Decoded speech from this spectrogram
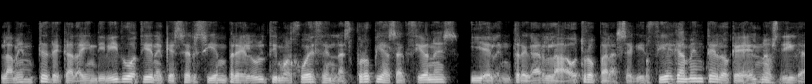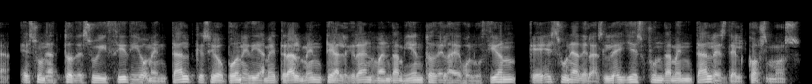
La mente de cada individuo tiene que ser siempre el último juez en las propias acciones, y el entregarla a otro para seguir ciegamente lo que él nos diga, es un acto de suicidio mental que se opone diametralmente al gran mandamiento de la evolución, que es una de las leyes fundamentales del cosmos.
